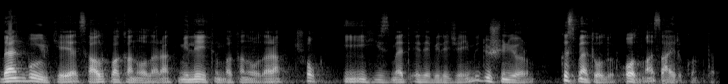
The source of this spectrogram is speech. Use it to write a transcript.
Ben bu ülkeye Sağlık Bakanı olarak, Milli Eğitim Bakanı olarak çok iyi hizmet edebileceğimi düşünüyorum. Kısmet olur, olmaz ayrı konu tabii.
